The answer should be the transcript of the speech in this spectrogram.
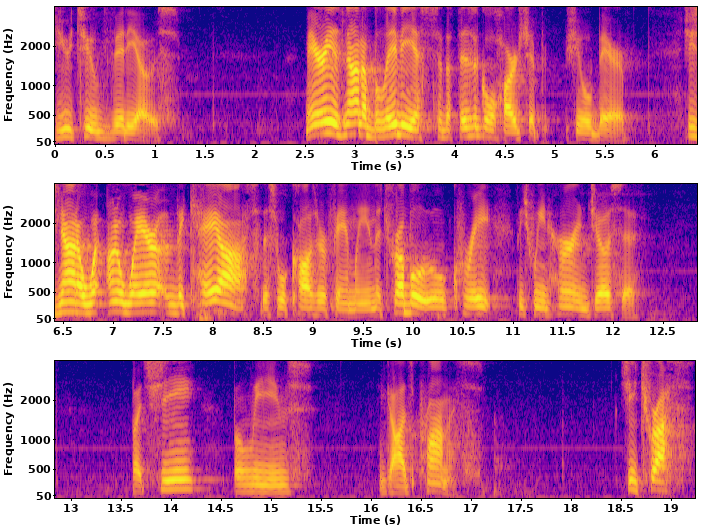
YouTube videos. Mary is not oblivious to the physical hardship she will bear. She's not unaware of the chaos this will cause her family and the trouble it will create between her and Joseph. But she believes in God's promise. She trusts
